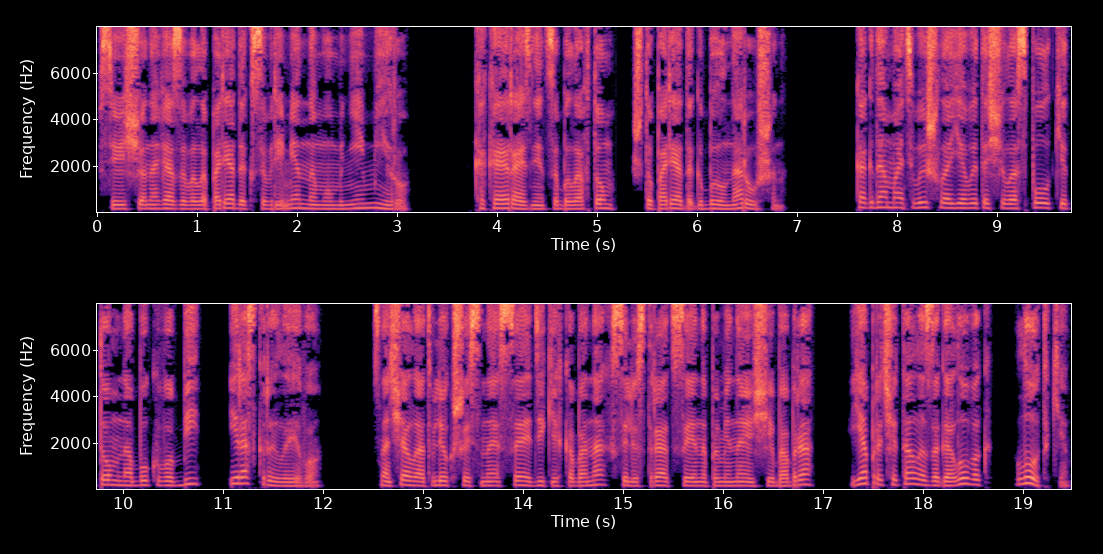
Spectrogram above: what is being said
все еще навязывало порядок современному мне миру. Какая разница была в том, что порядок был нарушен? Когда мать вышла, я вытащила с полки том на букву «Б» и раскрыла его. Сначала, отвлекшись на эссе о диких кабанах с иллюстрацией, напоминающей бобра, я прочитала заголовок «Лодки».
